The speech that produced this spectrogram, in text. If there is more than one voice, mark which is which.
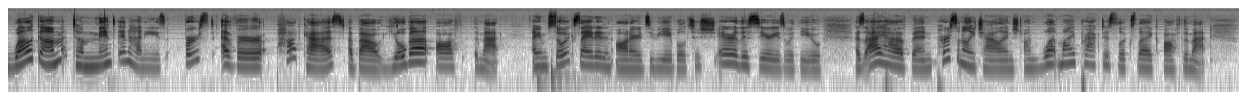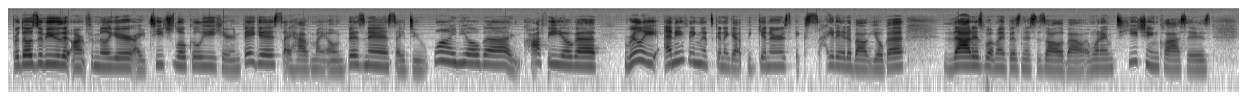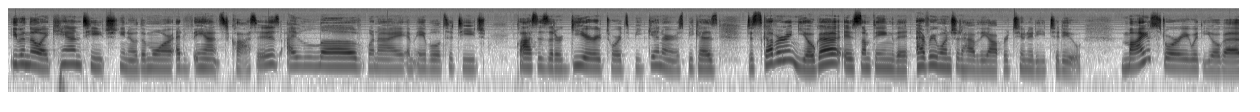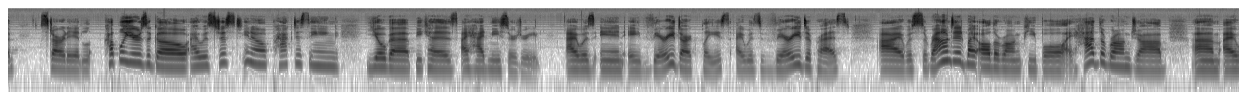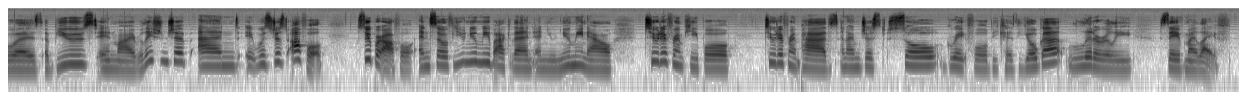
Speaker 1: Welcome to Mint and Honey's first ever podcast about yoga off the mat. I am so excited and honored to be able to share this series with you as I have been personally challenged on what my practice looks like off the mat. For those of you that aren't familiar, I teach locally here in Vegas. I have my own business. I do wine yoga and coffee yoga. Really, anything that's going to get beginners excited about yoga that is what my business is all about. And when I'm teaching classes, even though I can teach, you know, the more advanced classes, I love when I am able to teach classes that are geared towards beginners because discovering yoga is something that everyone should have the opportunity to do. My story with yoga started a couple years ago. I was just, you know, practicing yoga because I had knee surgery. I was in a very dark place. I was very depressed. I was surrounded by all the wrong people. I had the wrong job. Um, I was abused in my relationship, and it was just awful, super awful. And so, if you knew me back then and you knew me now, two different people, two different paths, and I'm just so grateful because yoga literally saved my life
